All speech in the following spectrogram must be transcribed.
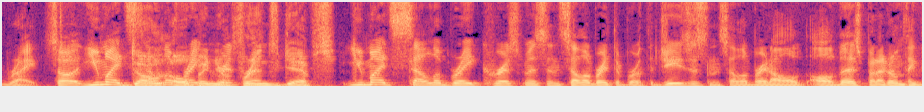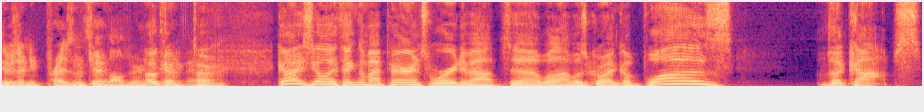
Right. So you might Don't celebrate open your friends' gifts. You might celebrate Christmas and celebrate the birth of Jesus and celebrate all all this, but I don't think there's any presents Okay. involved or anything Okay, like all right. Guys, the only thing that my parents worried about uh, while I was growing up was the cops.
